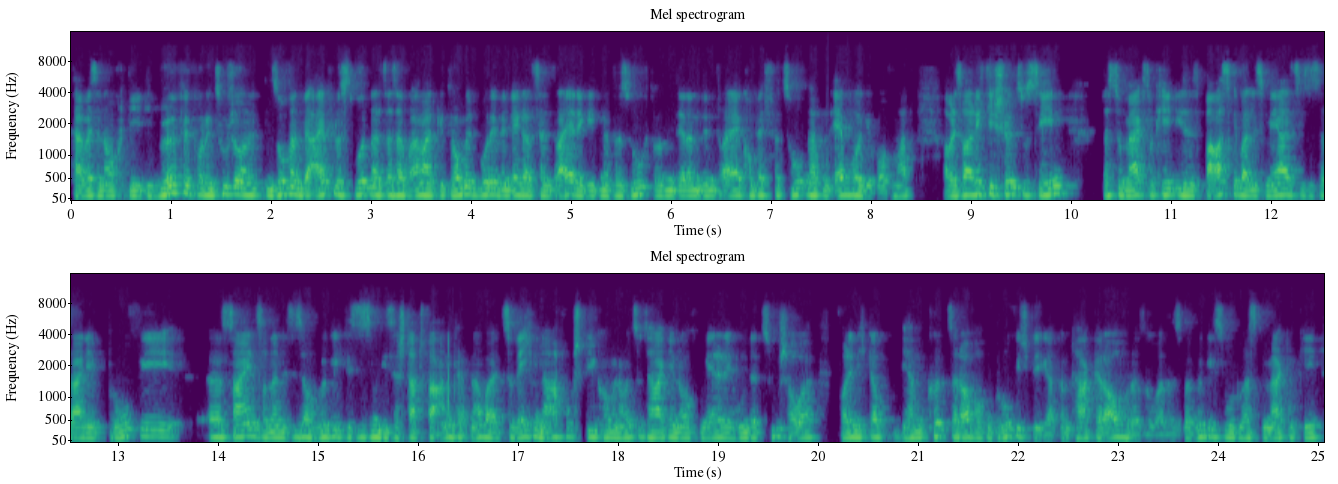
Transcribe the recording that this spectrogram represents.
teilweise auch die, die Würfe von den Zuschauern insofern beeinflusst wurden, als dass auf einmal getrommelt wurde, wenn der gerade seinen Dreier der Gegner versucht und der dann den Dreier komplett verzogen hat und Airball geworfen hat. Aber es war richtig schön zu sehen, dass du merkst, okay, dieses Basketball ist mehr als dieses reine Profi, äh, sein, sondern es ist auch wirklich, das ist in dieser Stadt verankert. Ne? Weil zu welchem Nachwuchsspiel kommen heutzutage noch mehrere hundert Zuschauer? Vor allem, ich glaube, wir haben kurz darauf auch ein Profispiel gehabt, am Tag darauf oder so. Also es war wirklich so, du hast gemerkt, okay,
